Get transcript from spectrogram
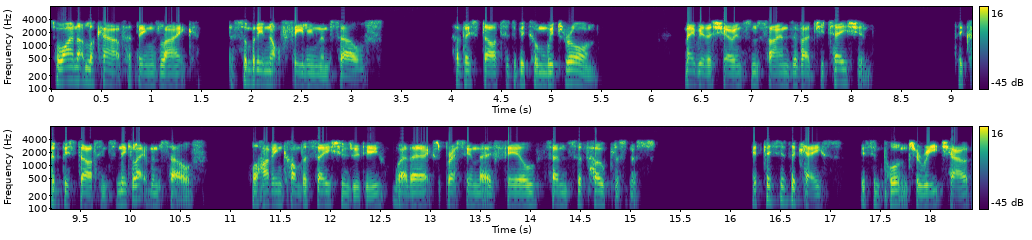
So why not look out for things like is somebody not feeling themselves? Have they started to become withdrawn? Maybe they're showing some signs of agitation. They could be starting to neglect themselves or having conversations with you where they're expressing their feel sense of hopelessness. If this is the case, it's important to reach out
